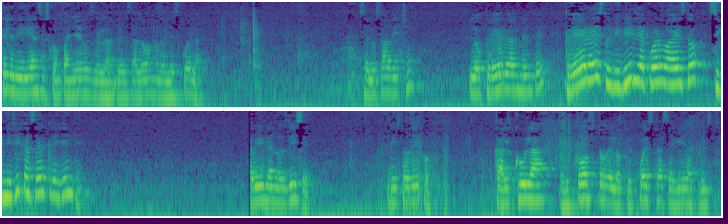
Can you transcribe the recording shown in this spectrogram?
¿qué le dirían sus compañeros del salón o de la escuela? ¿Se los ha dicho? ¿Lo cree realmente? Creer esto y vivir de acuerdo a esto significa ser creyente. La Biblia nos dice, Cristo dijo, calcula el costo de lo que cuesta seguir a Cristo.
